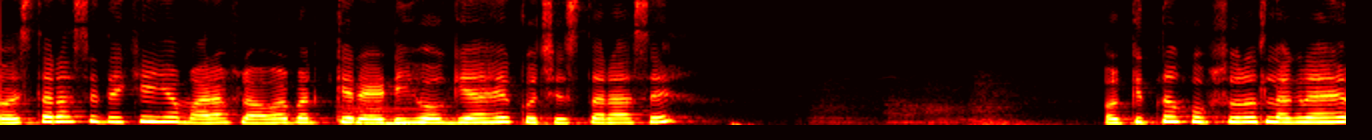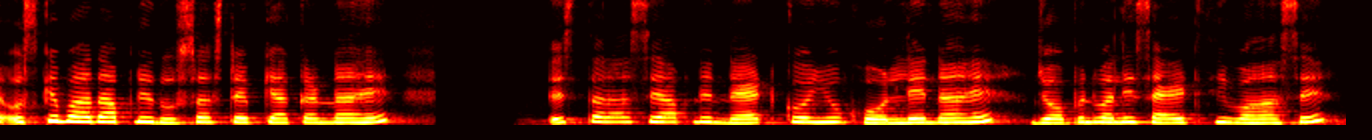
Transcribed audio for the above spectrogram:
तो इस तरह से देखिए, ये हमारा फ्लावर बन के रेडी हो गया है कुछ इस तरह से। और कितना खूबसूरत लग रहा है। उसके बाद आपने दूसरा स्टेप क्या करना है? इस तरह से आपने नेट को यूँ खोल लेना है, जो ओपन वाली साइड थी वहाँ से।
